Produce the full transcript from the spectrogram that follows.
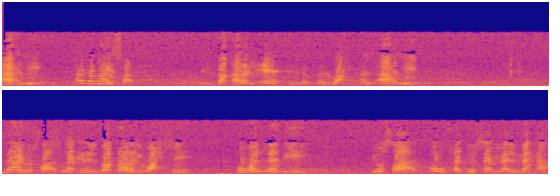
أهلي. هذا ما يصاد. البقر الوح... الأهلي لا يصاد. لكن البقر الوحشي هو الذي يصاد أو قد يسمى المها.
